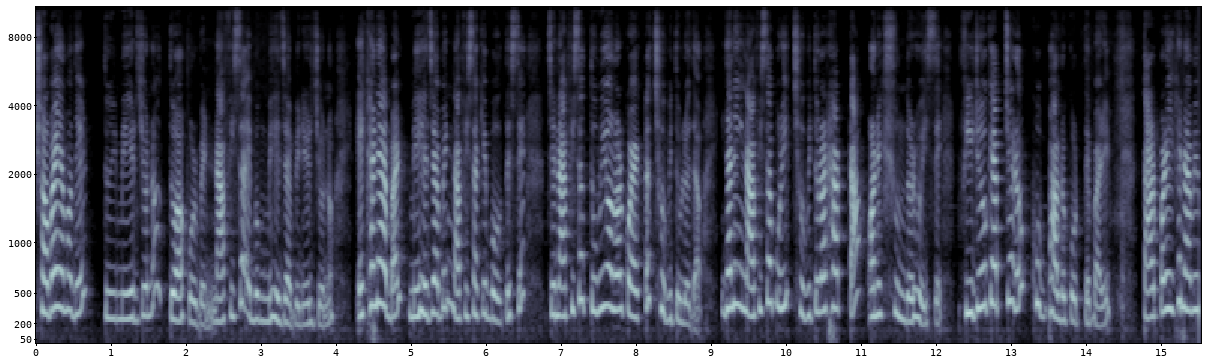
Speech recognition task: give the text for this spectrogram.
সবাই আমাদের দুই মেয়ের জন্য দোয়া করবেন, নাফিসা এবং মেহেজাবিনের জন্য। এখানে আবার মেহেজাবিন নাফিসাকে বলতেছে যে, নাফিসা, তুমিও আমার কয়েকটা ছবি তুলে দাও। ইদানিং নাফিসা পুরী ছবি তোলার হাতটা অনেক সুন্দর হয়েছে ভিডিও ক্যাপচারও খুব ভালো করতে পারে। তারপরে এখানে আমি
